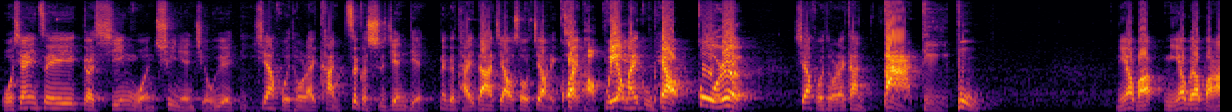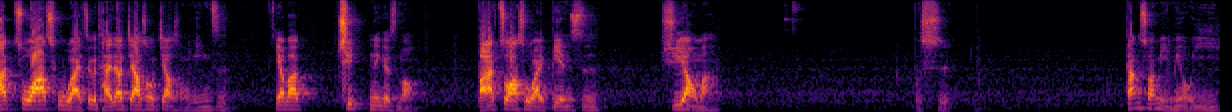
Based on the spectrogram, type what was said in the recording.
我相信这一个新闻，去年九月底，现在回头来看这个时间点，那个台大教授叫你快跑，不要买股票，过热。现在回头来看大底部，你要把你要不要把它抓出来？这个台大教授叫什么名字？要不要去那个什么，把它抓出来鞭尸？需要吗？不是，当酸米没有意义，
